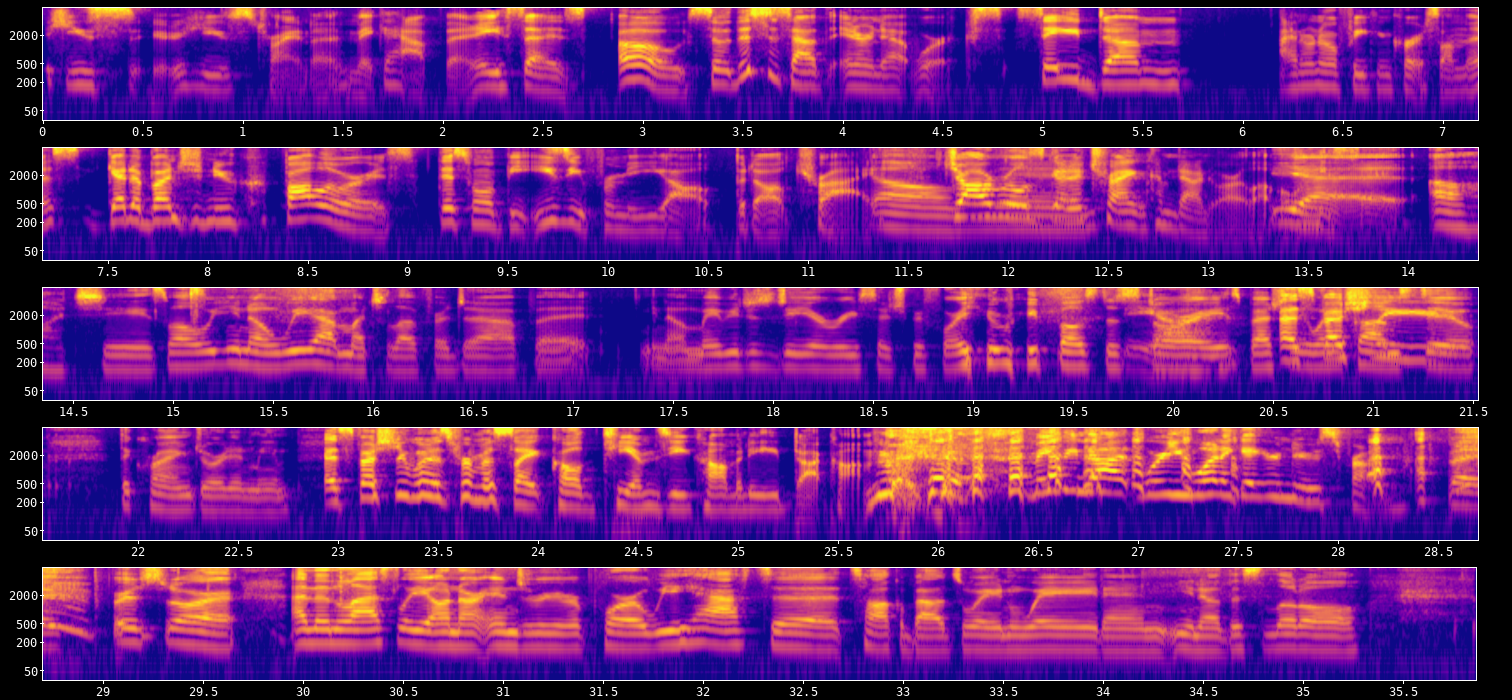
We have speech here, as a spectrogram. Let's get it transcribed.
he's he's trying to make it happen. He says, "Oh, so this is how the internet works. Say dumb. I don't know if we can curse on this. Get a bunch of new followers. This won't be easy for me, y'all, but I'll try. Oh, Ja Rule's gonna try and come down to our level. Yeah. Oh, jeez. Well, you know, we got much love for Ja, but you know, maybe just do your research before you repost a story, Yeah. especially, when it comes to the crying Jordan meme. especially when it's from a site called tmzcomedy.com. Maybe not where you want to get your news from, but For sure. And then lastly, on our injury report, we have to talk about Dwyane Wade and you know this little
